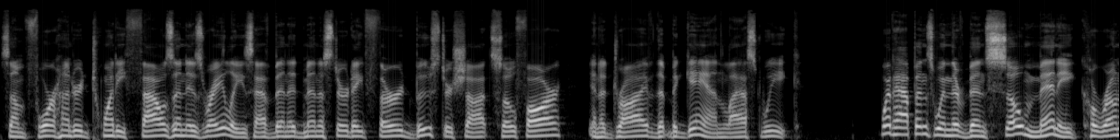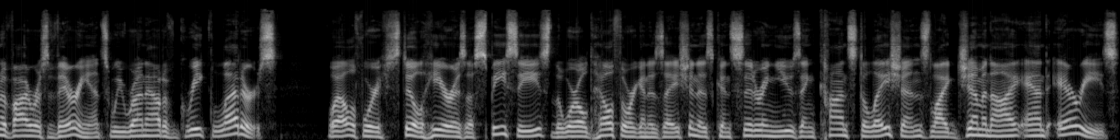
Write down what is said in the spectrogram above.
Some 420,000 Israelis have been administered a third booster shot so far in a drive that began last week. What happens when there have been so many coronavirus variants we run out of Greek letters? Well, if we're still here as a species, the World Health Organization is considering using constellations like Gemini and Aries.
